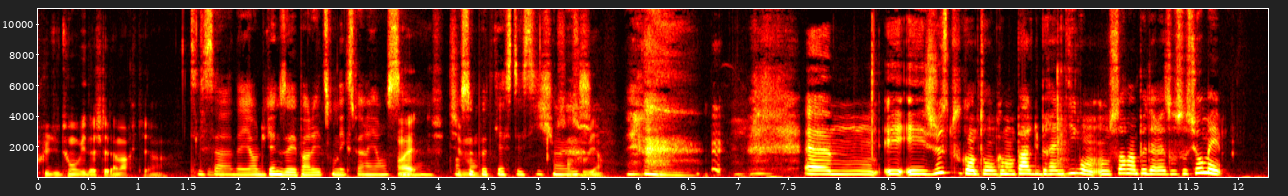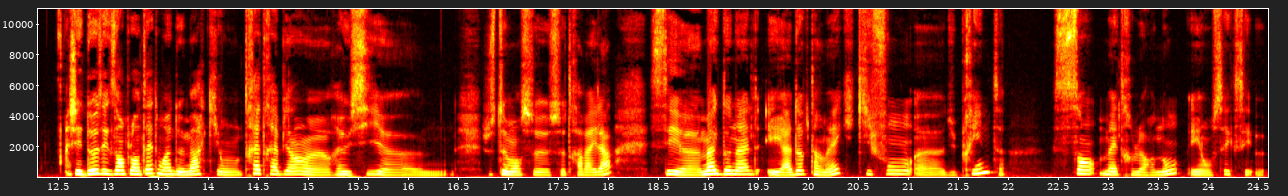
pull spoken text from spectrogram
plus du tout envie d'acheter la marque. C'est ça. D'ailleurs, Lucas nous avait parlé de son expérience euh, dans ce podcast aussi. Je m'en souviens. euh, et, et, juste quand on, quand on parle du branding, on, on, sort un peu des réseaux sociaux, mais j'ai deux exemples en tête, moi, de marques qui ont très très bien euh, réussi euh, justement ce, ce travail-là. C'est euh, McDonald's et Adopte un mec qui font du print sans mettre leur nom et on sait que c'est eux.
